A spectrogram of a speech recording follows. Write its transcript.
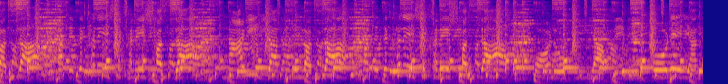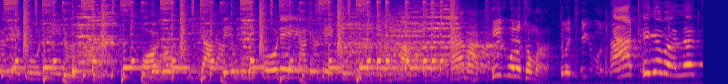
লজ্জা। হাতে যেখানে সেখানে সজ্জা। নারী জাতির লজ্জা। হাতে যেখানে সেখানে সজ্জা। পরকিয়া প্রেমে করে আনছে কলি পরকিয়া প্রেমে করে আনছে হ্যাঁ মা ঠিক বলেছ মা। তুমি ঠিক বলো হ্যাঁ ঠিকই বলেছ।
